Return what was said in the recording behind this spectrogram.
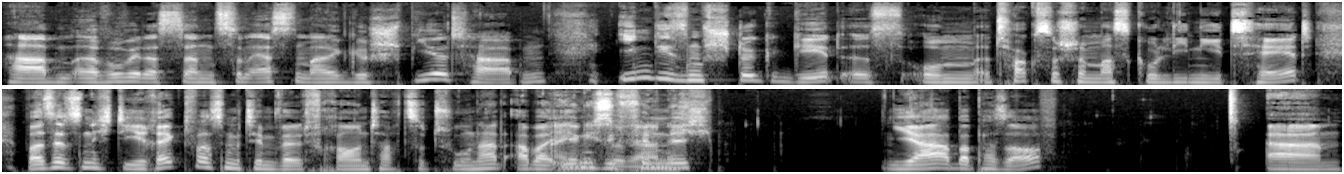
haben, äh, wo wir das dann zum ersten Mal gespielt haben. In diesem Stück geht es um toxische Maskulinität, was jetzt nicht direkt was mit dem Weltfrauentag zu tun hat, aber Eigentlich irgendwie so finde ich ja, aber pass auf. Ähm,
